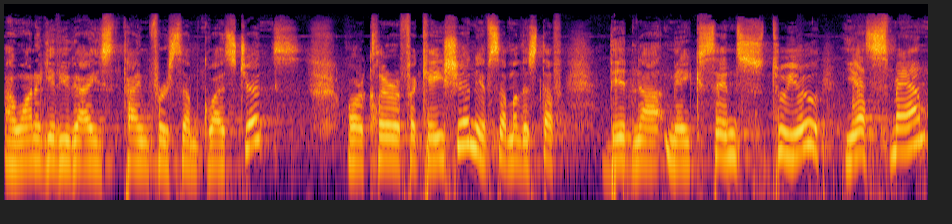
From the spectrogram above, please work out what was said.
I want to give you guys time for some questions or clarification if some of the stuff did not make sense to you. Yes, ma'am?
